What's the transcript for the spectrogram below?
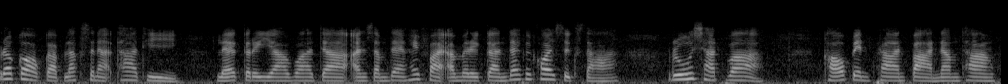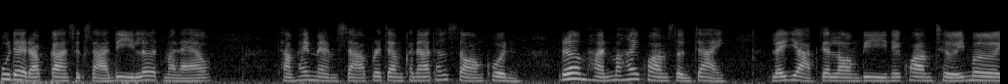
ประกอบกับลักษณะท่าที และกริยาวาจาอันสำแดงให้ฝ่ายอเมริกันได้ค่อยๆศึกษา รู้ชัดว่า เขาเป็นพรานป่านำทางผู้ได้รับการศึกษาดีเลิศมาแล้วทำให้แม่มสาวประจำคณะทั้งสองคน เริ่มหันมาให้ความสนใจ และอยากจะลองดีในความเฉยเมย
